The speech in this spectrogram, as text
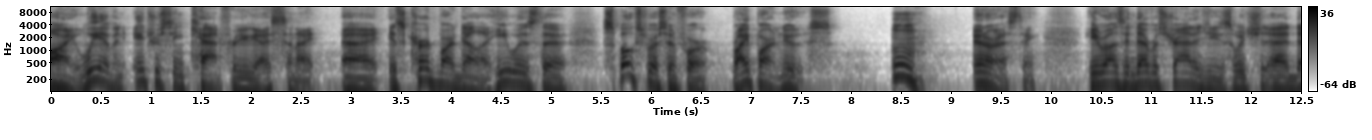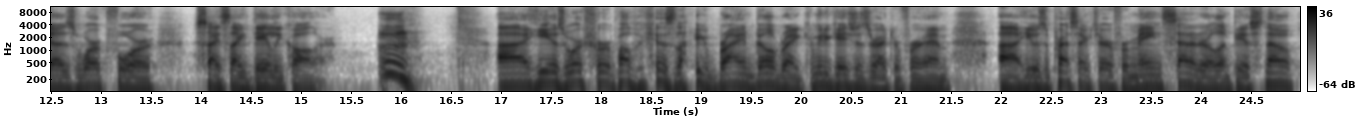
All right, we have an interesting cat for you guys tonight. Uh, it's Kurt Bardella. He was the spokesperson for Breitbart News. Mm, interesting. He runs Endeavor Strategies, which uh, does work for sites like Daily Caller. Mm. Uh, he has worked for Republicans like Brian Bilbray, communications director for him. Uh, he was a press secretary for Maine Senator Olympia Snowe,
